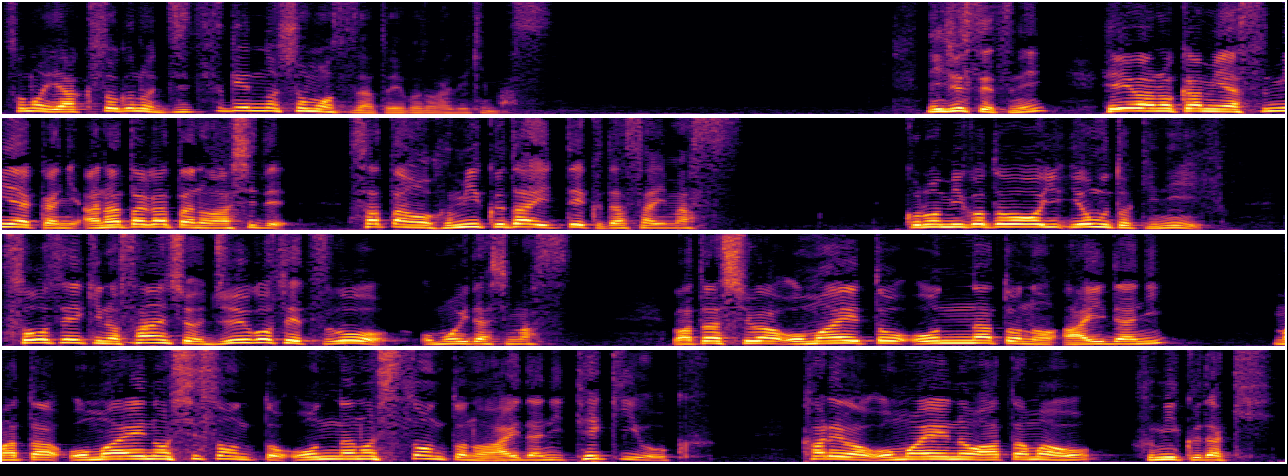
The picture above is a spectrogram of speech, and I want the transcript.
その約束の実現の書物だということができます。20節に「平和の神は速やかにあなた方の足でサタンを踏み砕いてくださいます。この御言葉を読むときに創世紀の3章15節を思い出します。私はお前と女との間にまたお前の子孫と女の子孫との間に敵を置く。彼はお前の頭を踏み砕き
